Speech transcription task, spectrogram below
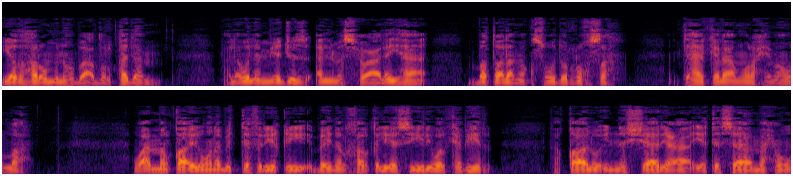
يظهر منه بعض القدم فلو لم يجز المسح عليها بطل مقصود الرخصة. انتهى كلامه رحمه الله. وأما القائلون بالتفريق بين الخرق اليسير والكبير فقالوا إن الشارع يتسامح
